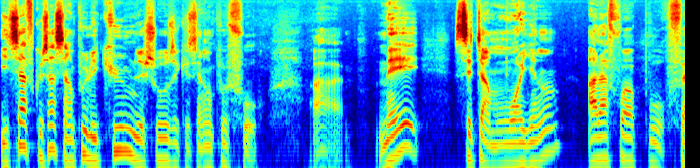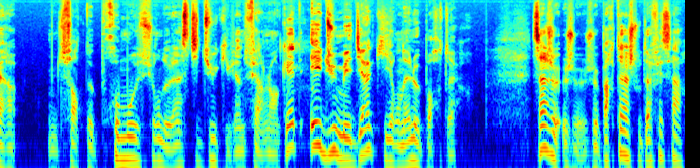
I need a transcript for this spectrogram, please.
ils savent que ça c'est un peu l'écume des choses et que c'est un peu faux. Euh, mais c'est un moyen à la fois pour faire une sorte de promotion de l'institut qui vient de faire l'enquête et du média qui en est le porteur. Ça, je, partage tout à fait ça.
